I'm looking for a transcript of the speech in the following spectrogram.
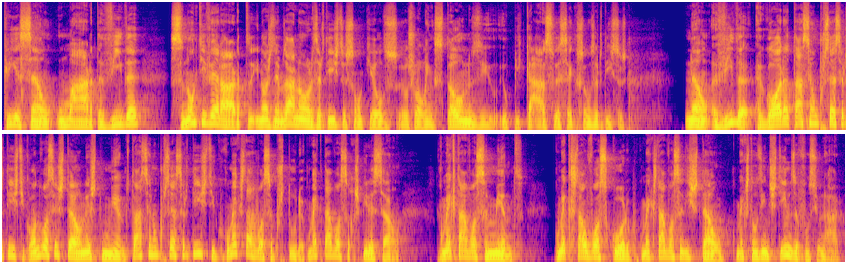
Criação, uma arte, a vida. Se não tiver arte, e nós dizemos, ah, não, os artistas são aqueles, os Rolling Stones e o, e o Picasso, esses é que são os artistas. Não, a vida agora está a ser um processo artístico. Onde vocês estão neste momento está a ser um processo artístico. Como é que está a vossa postura? Como é que está a vossa respiração? Como é que está a vossa mente? Como é que está o vosso corpo? Como é que está a vossa digestão? Como é que estão os intestinos a funcionar?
